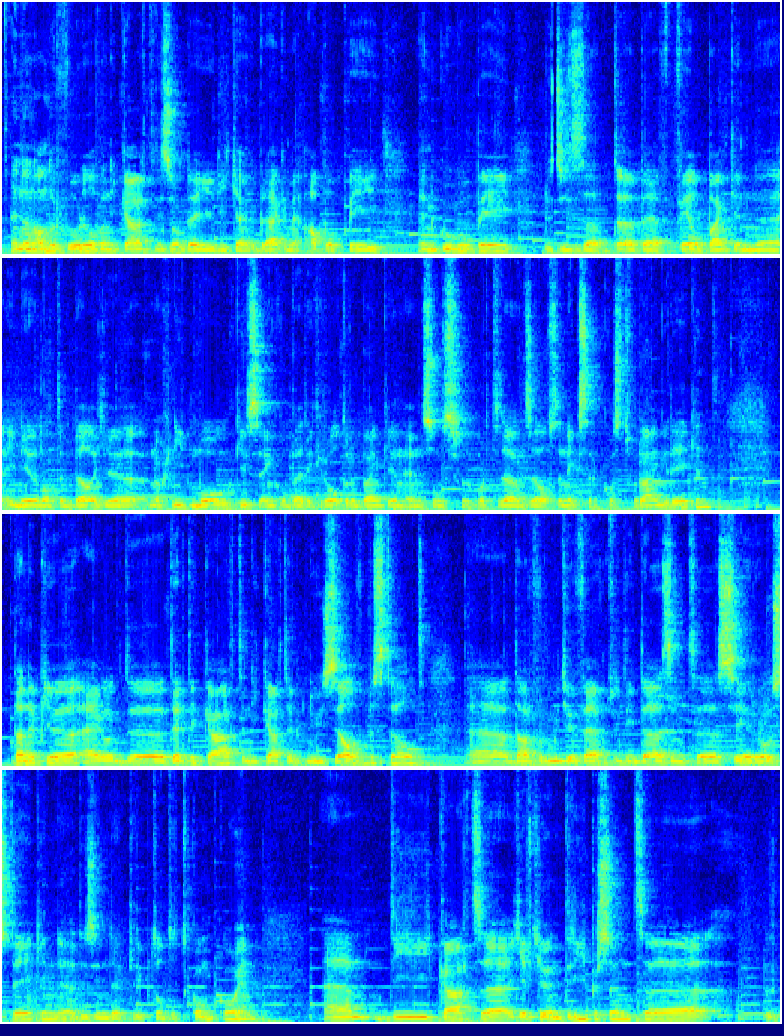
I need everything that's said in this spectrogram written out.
En een ander voordeel van die kaarten is ook dat je die kan gebruiken met Apple Pay en Google Pay. Dus iets dat uh, bij veel banken uh, in Nederland en België nog niet mogelijk is, enkel bij de grotere banken en soms wordt er dan zelfs een extra kost voor aangerekend. Dan heb je eigenlijk de derde kaart en die kaart heb ik nu zelf besteld. Uh, daarvoor moet je 25.000 CRO steken, dus in de crypto.com coin. Um, die kaart uh, geeft je een 3% uh,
